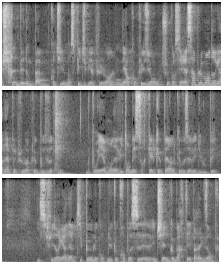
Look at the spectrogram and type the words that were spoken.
Je ne vais donc pas continuer mon speech bien plus loin, mais en conclusion, je vous conseillerais simplement de regarder un peu plus loin que le bout de votre nez. Vous pourriez à mon avis tomber sur quelques perles que vous avez dû louper. Il suffit de regarder un petit peu le contenu que propose euh, une chaîne comme Arte par exemple.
